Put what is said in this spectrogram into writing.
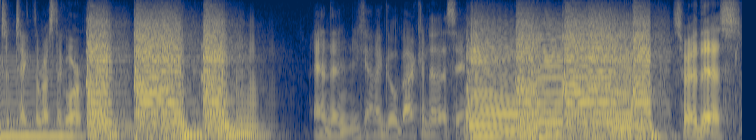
to take the rest of the chord. And then you kind of go back into that same. So we have this.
